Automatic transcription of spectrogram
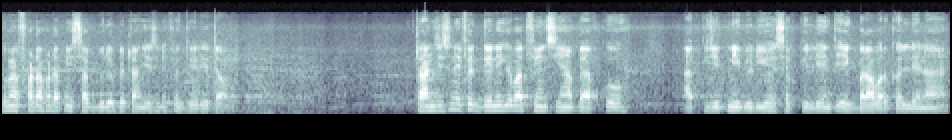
तो मैं फटाफट अपनी सब वीडियो पे ट्रांजिशन इफ़ेक्ट दे देता हूँ। ट्रांजिशन इफ़ेक्ट देने के बाद फ्रेंड्स, यहाँ पर आपको, आपकी जितनी वीडियो है सबकी लेंथ एक बराबर कर लेना है।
